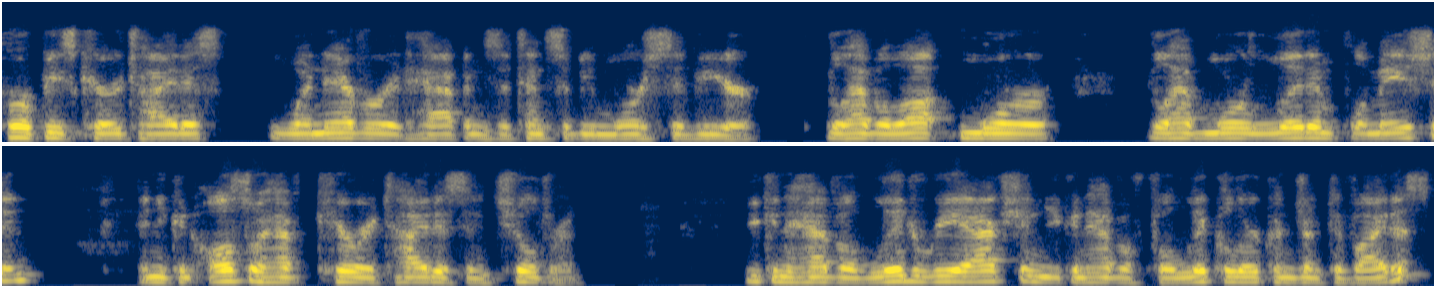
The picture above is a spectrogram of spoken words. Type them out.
herpes keratitis whenever it happens. It tends to be more severe. They'll have a lot more. They'll have more lid inflammation, and you can also have keratitis in children. You can have a lid reaction. You can have a follicular conjunctivitis,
